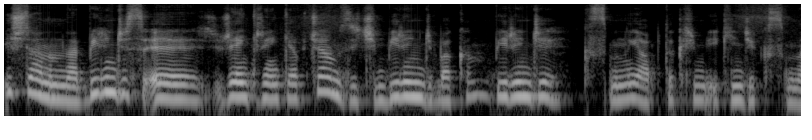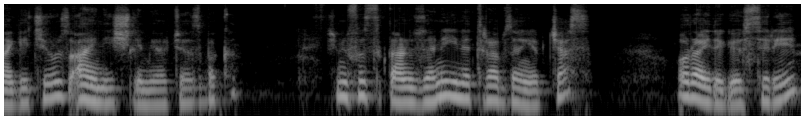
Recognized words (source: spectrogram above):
İşte hanımlar birinci e, renk renk yapacağımız için birinci bakın birinci kısmını yaptık. Şimdi ikinci kısmına geçiyoruz. Aynı işlemi yapacağız bakın. Şimdi fıstıkların üzerine yine trabzan yapacağız. Orayı da göstereyim.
